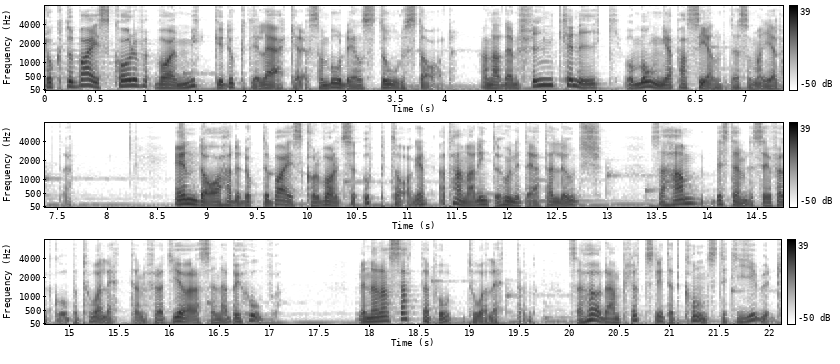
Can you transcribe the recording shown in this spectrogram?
Dr. Bajskorv var en mycket duktig läkare som bodde i en stor stad. Han hade en fin klinik och många patienter som han hjälpte. En dag hade Dr. Bajskorv varit så upptagen att han hade inte hunnit äta lunch. Så han bestämde sig för att gå på toaletten för att göra sina behov. Men när han satt där på toaletten så hörde han plötsligt ett konstigt ljud.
